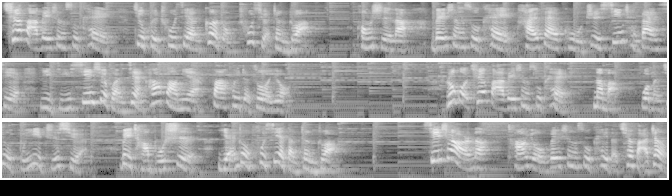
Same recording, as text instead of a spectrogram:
缺乏维生素 K 就会出现各种出血症状。同时呢，维生素 K 还在骨质新陈代谢以及心血管健康方面发挥着作用。如果缺乏维生素 K，那么我们就不易止血、胃肠不适、严重腹泻等症状。新生儿呢，常有维生素 K 的缺乏症。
